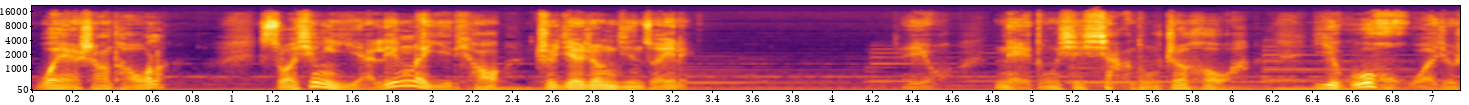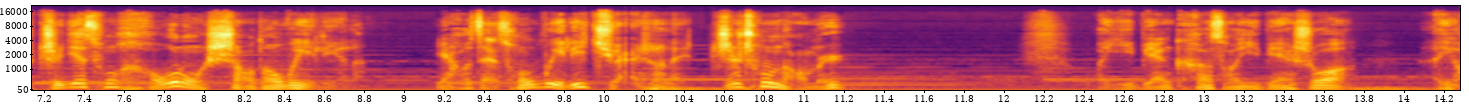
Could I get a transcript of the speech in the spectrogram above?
我也上头了，索性也拎了一条，直接扔进嘴里。哎呦，那东西下肚之后啊，一股火就直接从喉咙烧到胃里了，然后再从胃里卷上来，直冲脑门。我一边咳嗽一边说。哎呦，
